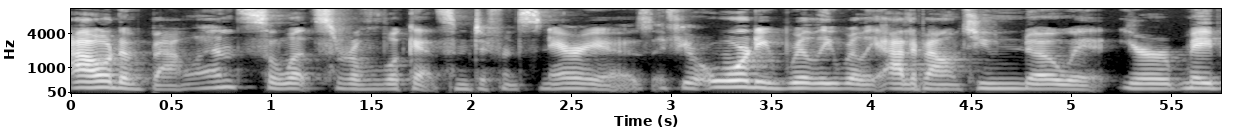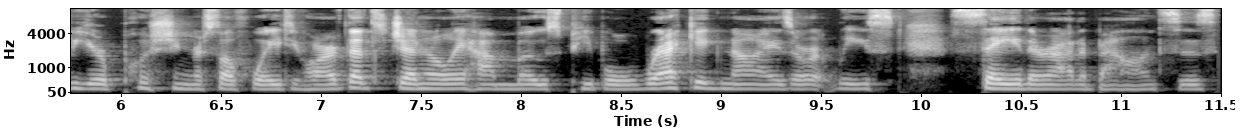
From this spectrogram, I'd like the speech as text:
out of balance, so let's sort of look at some different scenarios. If you're already really, really out of balance, you know it. You're maybe you're pushing yourself way too hard. That's generally how most people recognize or at least say they're out of balance. Is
